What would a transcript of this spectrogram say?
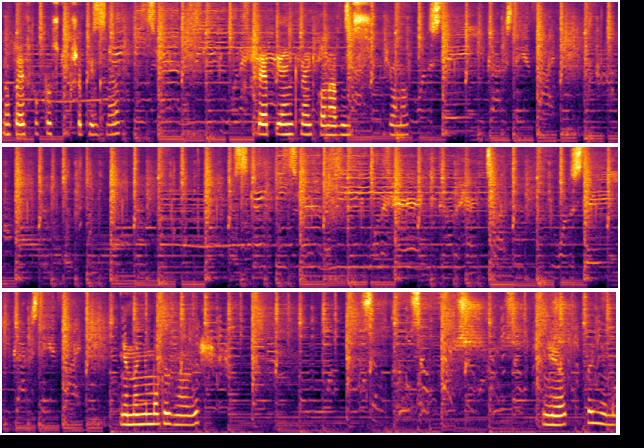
No to jest po prostu przepiękne. Przepiękna ikona, więc gdzie ona? Nie no, nie mogę znaleźć. Nie, tutaj nie ma.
